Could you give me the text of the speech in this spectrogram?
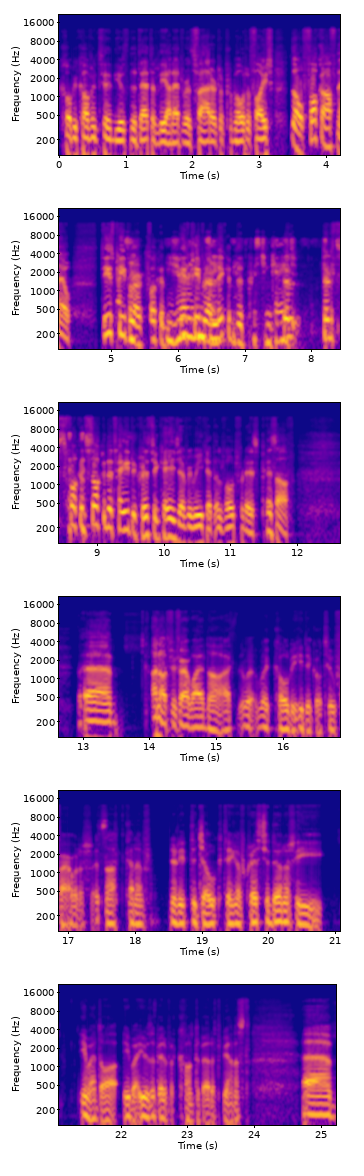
Colby Covington using the death of Leon Edwards' father to promote a fight. No, fuck off now. These people are fucking. Sure these people are licking the. Christian They're, Cage? they're fucking sucking the taint of Christian Cage every weekend. They'll vote for this. Piss off. Um, I know to be fair, why no? With, Colby, he did go too far with it. It's not kind of nearly the joke thing of Christian doing it. He he went all he, he was a bit of a cunt about it, to be honest. Um,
